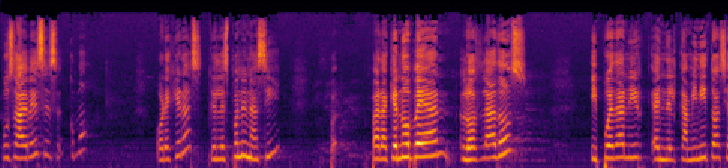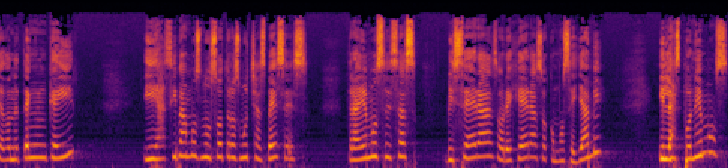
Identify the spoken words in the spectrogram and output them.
Pues a veces, ¿cómo? Orejeras, que les ponen así, para que no vean los lados y puedan ir en el caminito hacia donde tengan que ir. Y así vamos nosotros muchas veces. Traemos esas viseras, orejeras o como se llame, y las ponemos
